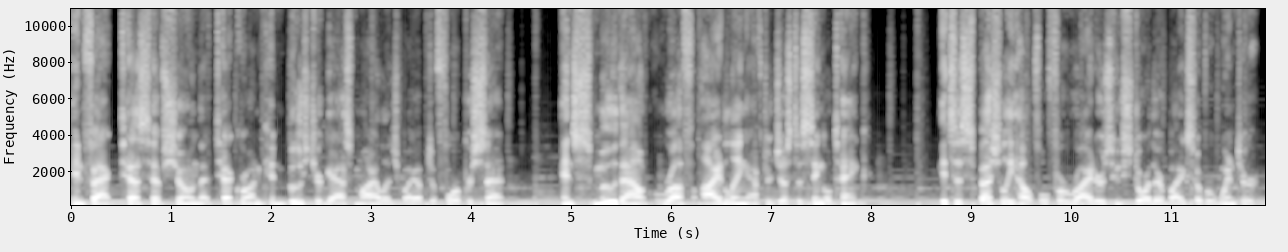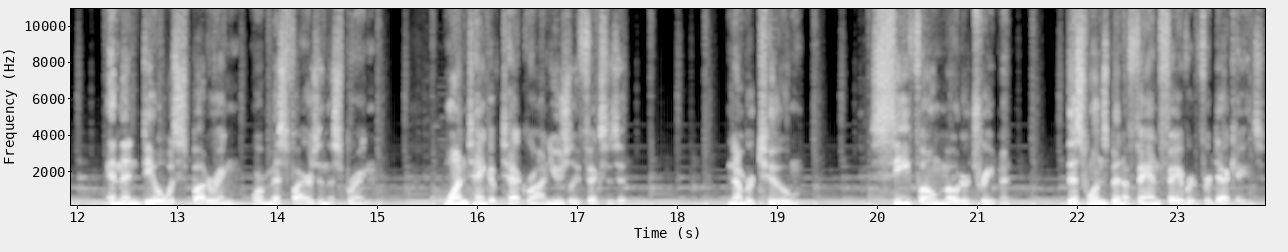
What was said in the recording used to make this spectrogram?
In fact, tests have shown that Techron can boost your gas mileage by up to 4% and smooth out rough idling after just a single tank. It's especially helpful for riders who store their bikes over winter and then deal with sputtering or misfires in the spring. One tank of Techron usually fixes it. Number two, Seafoam Motor Treatment. This one's been a fan favorite for decades.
